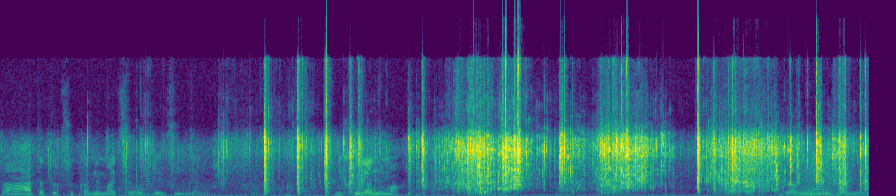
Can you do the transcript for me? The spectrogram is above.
А, та тут, сука, нема цього, блядь, зілля. Ніхуя нема. Да ну не гони.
